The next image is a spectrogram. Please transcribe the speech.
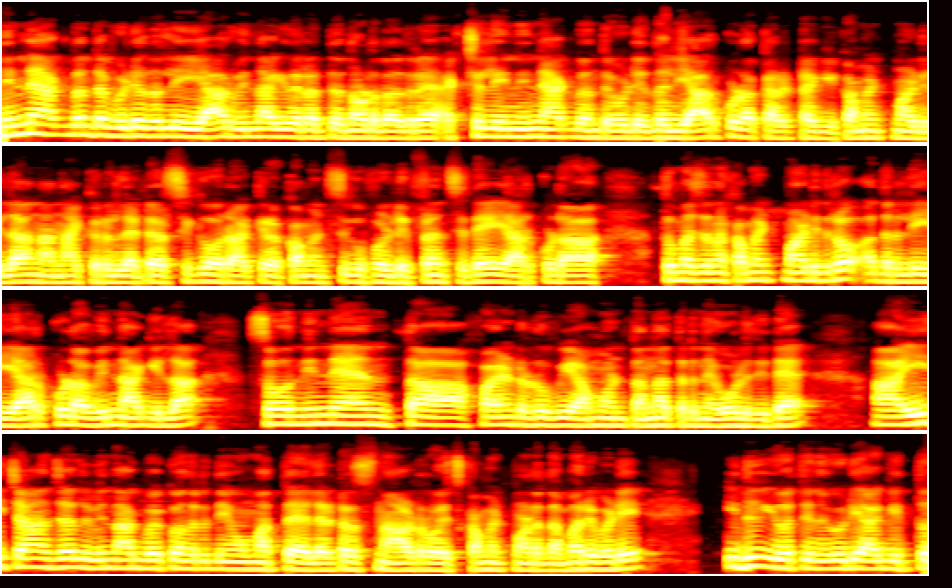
ನಿನ್ನೆ ಹಾಕಿದಂಥ ವಿಡಿಯೋದಲ್ಲಿ ಯಾರು ವಿನ್ ಆಗಿದ್ದಾರೆ ಅಂತ ನೋಡೋದಾದ್ರೆ ಆ್ಯಕ್ಚುಲಿ ನಿನ್ನೆ ಹಾಕಿದಂಥ ವಿಡಿಯೋದಲ್ಲಿ ಯಾರು ಕೂಡ ಕರೆಕ್ಟಾಗಿ ಕಮೆಂಟ್ ಮಾಡಿಲ್ಲ. ನಾನು ಹಾಕಿರೋ ಲೆಟರ್ಸಿಗೂ ಅವ್ರು ಹಾಕಿರೋ ಕಮೆಂಟ್ಸಿಗೂ ಫುಲ್ ಡಿಫ್ರೆನ್ಸ್ ಇದೆ. ಯಾರು ಕೂಡ ತುಂಬ ಜನ ಕಮೆಂಟ್ ಮಾಡಿದ್ರು, ಅದರಲ್ಲಿ ಯಾರು ಕೂಡ ವಿನ್ ಆಗಿಲ್ಲ. ಸೊ ನಿನ್ನೆ ಅಂತ ಫೈವ್ ಹಂಡ್ರೆಡ್ ರುಪಿ ಅಮೌಂಟ್ ನನ್ನ ಹತ್ರನೇ ಉಳಿದಿದೆ. ಈ ಚಾನಲ್ಸಲ್ಲಿ ವಿನ್ ಆಗಬೇಕು ಅಂದರೆ ನೀವು ಮತ್ತೆ ಲೆಟರ್ಸ್ನ ಆರ್ಡರ್ ವೈಸ್ ಕಮೆಂಟ್ ಮಾಡೋದ ಮರಿಬೇಡಿ. ಇದು ಇವತ್ತಿನ ವಿಡಿಯೋ ಆಗಿತ್ತು.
